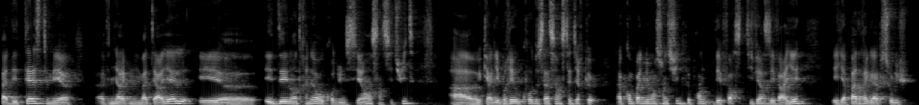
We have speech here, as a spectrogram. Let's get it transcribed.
pas des tests, mais venir avec mon matériel et aider l'entraîneur au cours d'une séance, ainsi de suite, à calibrer au cours de sa séance. C'est-à-dire que l'accompagnement scientifique peut prendre des forces diverses et variées il n'y a pas de règle absolue.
